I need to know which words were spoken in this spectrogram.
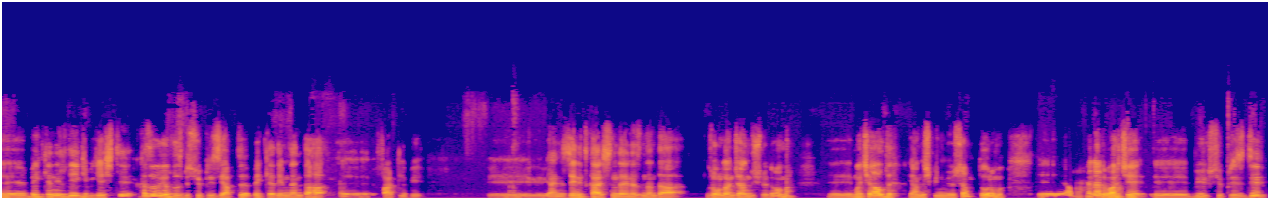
e, beklenildiği gibi geçti. Kızıl Yıldız bir sürpriz yaptı. Beklediğimden daha e, farklı bir e, yani Zenit karşısında en azından daha zorlanacağını düşünüyordum ama e, maçı aldı yanlış bilmiyorsam. Doğru mu? E, Fenerbahçe e, büyük sürprizdi.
